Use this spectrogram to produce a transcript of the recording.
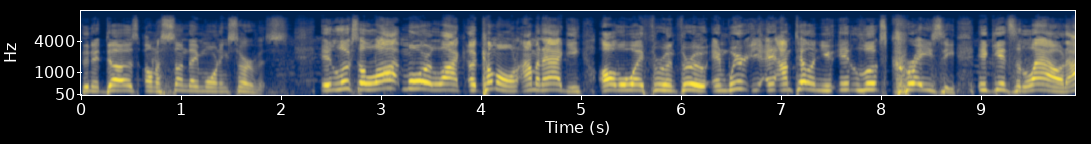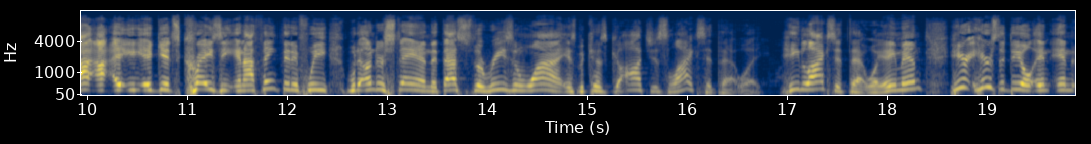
than it does on a Sunday morning service. It looks a lot more like, uh, come on, I'm an Aggie all the way through and through. And we're, I'm telling you, it looks crazy. It gets loud. I, I, it gets crazy. And I think that if we would understand that that's the reason why is because God just likes it that way. He likes it that way. Amen. Here, here's the deal. And, and,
